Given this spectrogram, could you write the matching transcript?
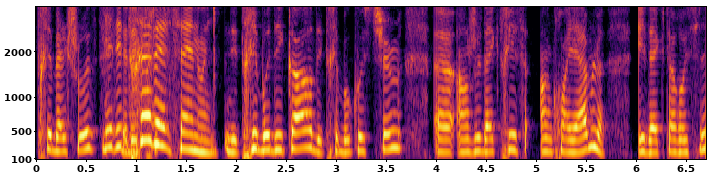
très belles choses. Il y a des très belles scènes, oui. Des très beaux décors, des très beaux costumes, euh, un jeu d'actrice incroyable et d'acteurs aussi,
